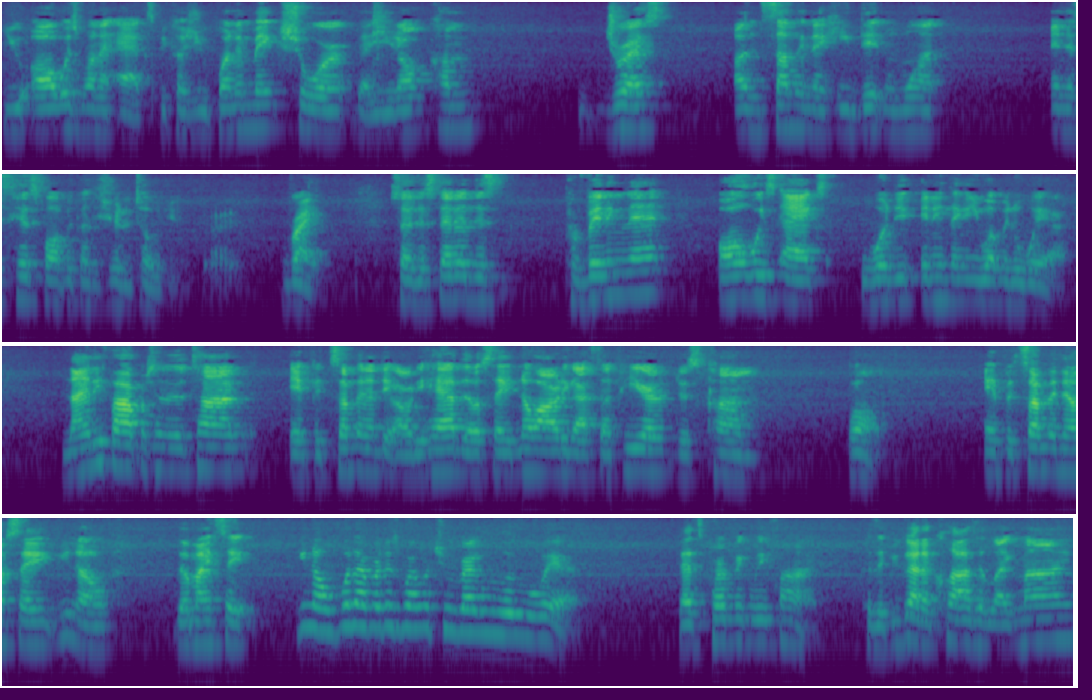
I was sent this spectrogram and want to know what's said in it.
you always want to ask because you want to make sure that you don't come dressed on something that he didn't want and it's his fault because he should have told you. Right. Right. So instead of just preventing that, always ask what do, anything you want me to wear. Ninety-five percent of the time, if it's something that they already have, they'll say, "No, I already got stuff here. Just come." Boom. If it's something they'll say, you know, they might say, you know, whatever, just wear what you regularly wear. That's perfectly fine. Because if you got a closet like mine,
